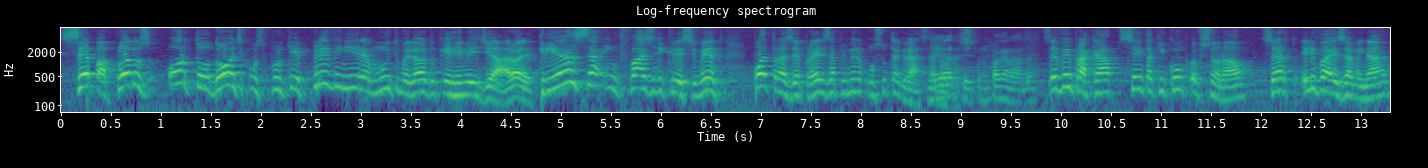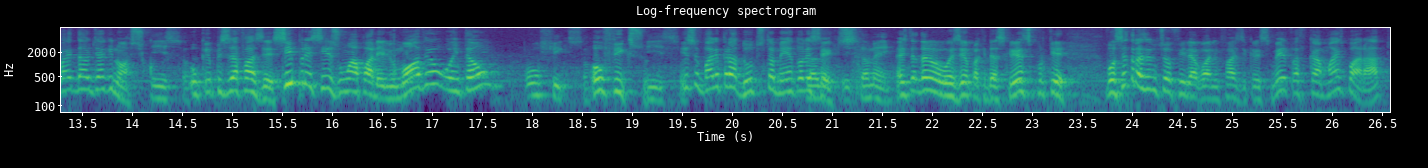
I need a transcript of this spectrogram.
CEPA, planos ortodônticos, porque prevenir é muito melhor do que remediar. Olha, criança em fase de crescimento, pode trazer para eles, a primeira consulta é grátis, né, É gratuito, não paga nada. Você vem para cá, senta aqui com o profissional, certo? Ele vai examinar e vai dar o diagnóstico. Isso. O que precisa fazer. Se precisa um aparelho móvel ou então Ou fixo. ou fixo. Isso. vale para adultos também adolescentes. E também. A gente está dando o exemplo aqui das crianças, porque você trazendo seu filho agora em fase de crescimento vai ficar mais barato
